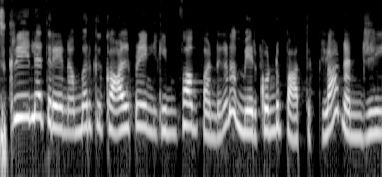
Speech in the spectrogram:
ஸ்க்ரீனில் தெரிய நம்பருக்கு கால் பண்ணி எங்களுக்கு இன்ஃபார்ம் பண்ணுங்கள் நம்ம மேற்கொண்டு பார்த்துக்கலாம். நன்றி.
